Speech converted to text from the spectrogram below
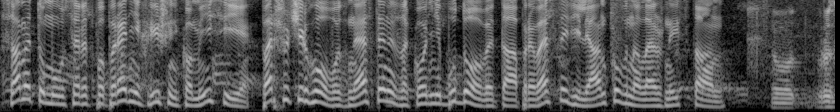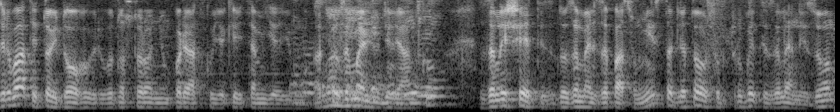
Саме тому серед попередніх рішень комісії першочергово знести незаконні будови та привести ділянку в належний стан. От, розірвати той договір в односторонньому порядку, який там є йому, а цю земельну ділянку залишити до земель запасу міста для того, щоб зробити зелений зон.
